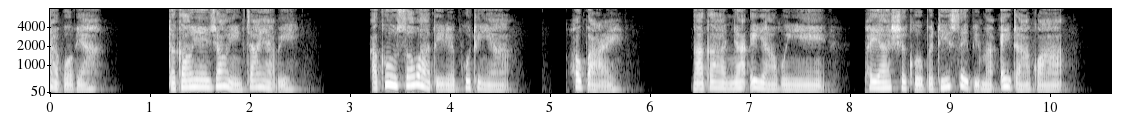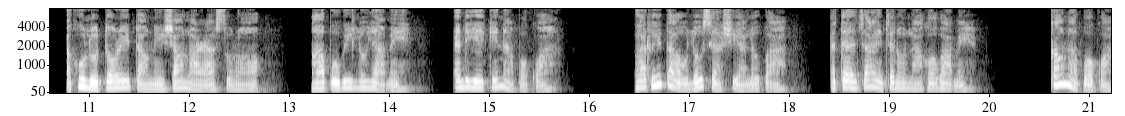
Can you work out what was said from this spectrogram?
တာပေါ့ဗျာ။တကောင်ရင်ရောက်ရင် ကြားရပြီ။အခုစောပါသေးတယ်ဖိုးထင်ရ။ဟုတ်ပါတယ်။ငါက ညအိယာဝင်ရင်ဖယားရှိကိုပတိစိတ်ပြီးမှအိတ်တာကွာ။အခုလို တောရဲတောင်နေရောက်လာတာဆိုတော့ ငါပို့ပြီးလုံးရမယ်။အန်ဒီရဲ့ကင်းတာပေါ့ကွာ။ဘာထွေးတာကိုလှုပ်ရှားရှိရလို့ပါ။အတန်ကြားရင် ကျွန်တော်လာခေါ်ပါမယ်။ ကောင်းတာပေါ့ကွာ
